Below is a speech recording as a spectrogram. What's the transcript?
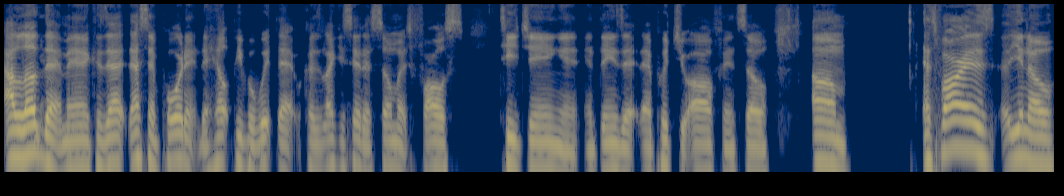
I love that man because that that's important to help people with that because like you said, there's so much false teaching and, and things that that put you off, and so um as far as you know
